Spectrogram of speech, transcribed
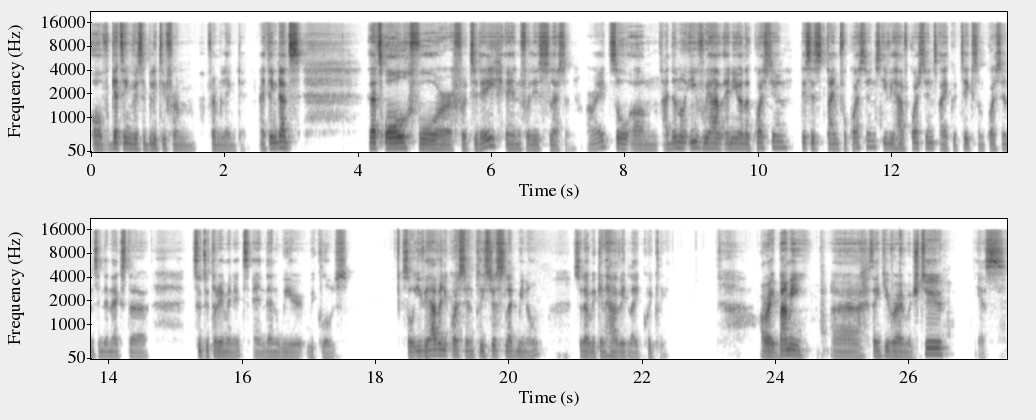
of getting visibility from from linkedin. I think that's that's all for for today and for this lesson all right? So um i don't know if we have any other question. This is time for questions. If you have questions i could take some questions in the next uh, two to three minutes and then we we close. So if you have any question please just let me know so that we can have it like quickly. All right bami uh thank you very much too. Yes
